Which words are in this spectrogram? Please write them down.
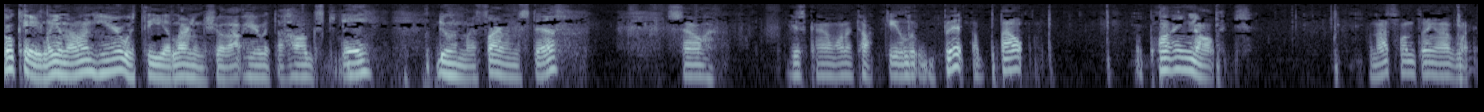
Okay, Liam Allen here with the uh, Learning Show, out here with the hogs today, doing my farming stuff. So, just kind of want to talk to you a little bit about applying knowledge. And that's one thing I've learned.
